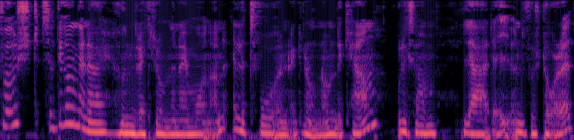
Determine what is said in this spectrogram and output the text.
först, sätt igång den här 100 kronorna i månaden eller 200 kronor om du kan och liksom lär dig under första året.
